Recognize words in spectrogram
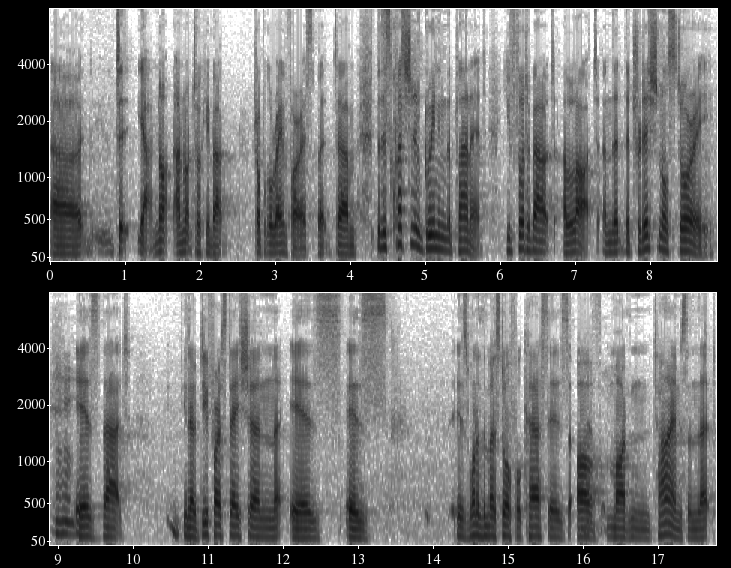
uh, to, yeah, not, I'm not talking about tropical rainforests, but, um, but this question of greening the planet, you've thought about a lot. And the, the traditional story mm-hmm. is that you know, deforestation is, is, is one of the most awful curses of yeah. modern times, and that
